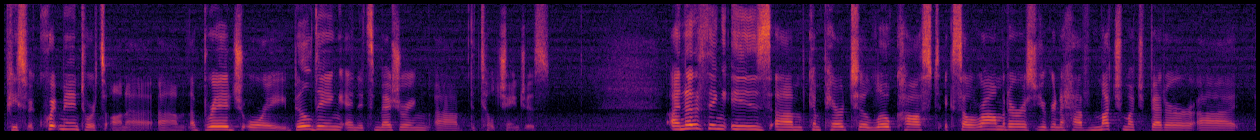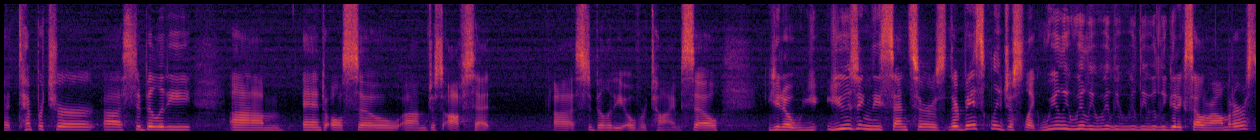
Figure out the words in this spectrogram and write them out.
piece of equipment or it's on a, um, a bridge or a building and it's measuring uh, the tilt changes. Another thing is um, compared to low cost accelerometers, you're going to have much, much better uh, temperature uh, stability um, and also um, just offset uh, stability over time. So, you know, using these sensors, they're basically just like really, really, really, really, really good accelerometers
